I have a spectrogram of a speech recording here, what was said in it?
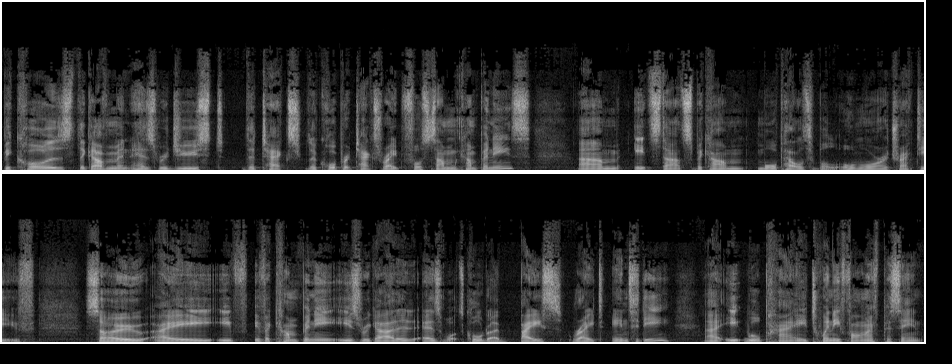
because the government has reduced the tax, the corporate tax rate for some companies, um, it starts to become more palatable or more attractive. So, a if if a company is regarded as what's called a base rate entity, uh, it will pay twenty five percent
